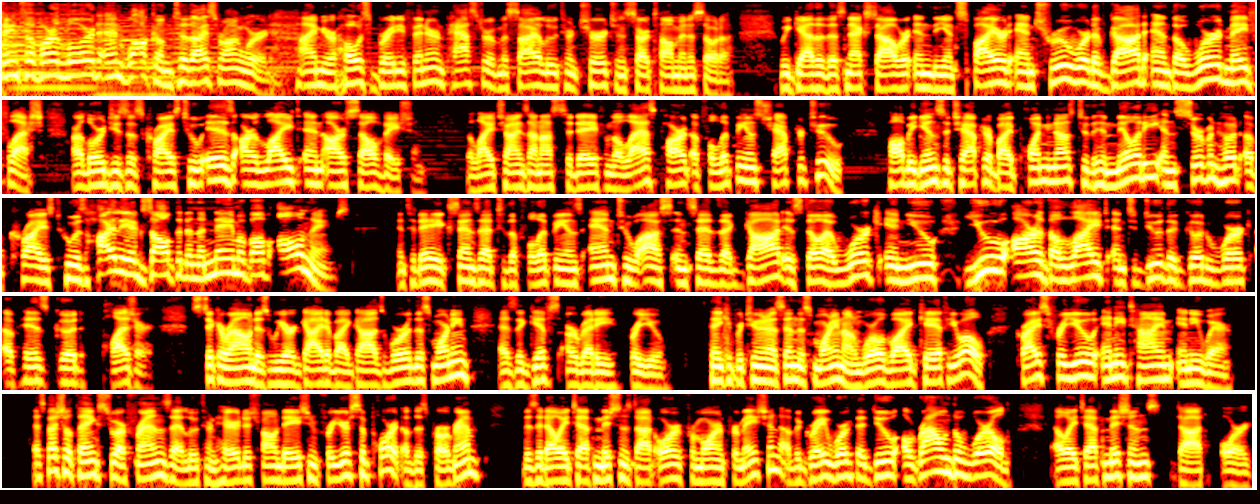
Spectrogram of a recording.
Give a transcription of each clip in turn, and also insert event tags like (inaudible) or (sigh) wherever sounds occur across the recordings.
saints of our Lord, and welcome to Thy Strong Word. I'm your host, Brady Finnern, and pastor of Messiah Lutheran Church in Sartell, Minnesota. We gather this next hour in the inspired and true Word of God and the Word made flesh, our Lord Jesus Christ, who is our light and our salvation. The light shines on us today from the last part of Philippians chapter 2. Paul begins the chapter by pointing us to the humility and servanthood of Christ, who is highly exalted in the name above all names and today extends that to the Philippians and to us and says that God is still at work in you. You are the light and to do the good work of his good pleasure. Stick around as we are guided by God's word this morning as the gifts are ready for you. Thank you for tuning us in this morning on Worldwide KFUO. Christ for you anytime, anywhere. A special thanks to our friends at Lutheran Heritage Foundation for your support of this program. Visit lhfmissions.org for more information of the great work they do around the world. lhfmissions.org.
